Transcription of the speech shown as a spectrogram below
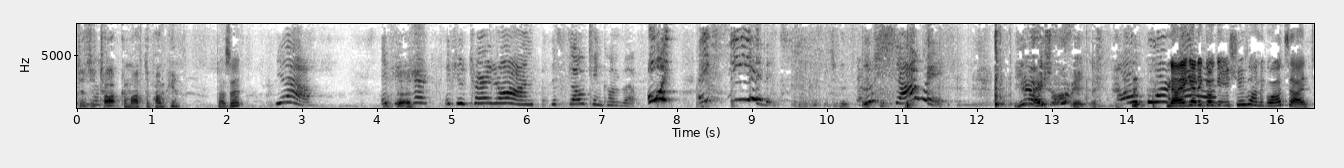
Does the top come off the pumpkin? does it? Yeah. It If you does? turn, if you turn it on, the skeleton comes up. Oh, I, I see it. You saw it. Yeah, I saw it. Oh, All four. Now you gotta go get your shoes on to go outside.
